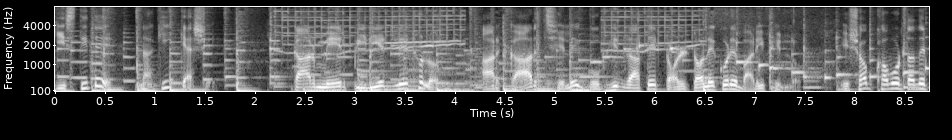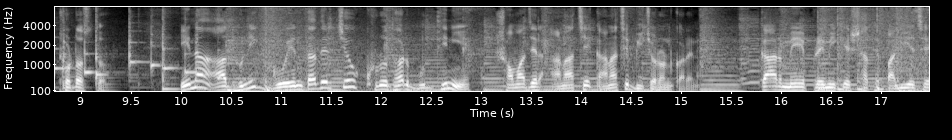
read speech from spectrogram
কিস্তিতে নাকি ক্যাশে কার মেয়ের পিরিয়ড লেট হলো? আর কার ছেলে গভীর রাতে টলটলে করে বাড়ি ফিরল? এসব খবর তাদের ঠোটস্থ। এনা আধুনিক গোয়েন্দাদের চেয়েও ক্ষুরোধর বুদ্ধি নিয়ে সমাজের আনাচে কানাচে বিচরণ করেন। কার মেয়ে প্রেমিকের সাথে পালিয়েছে?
